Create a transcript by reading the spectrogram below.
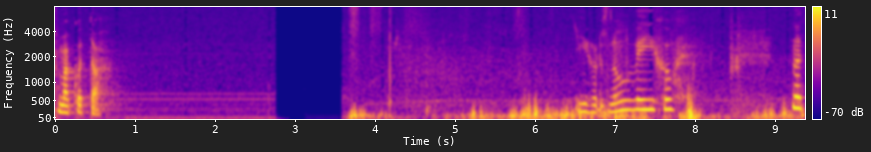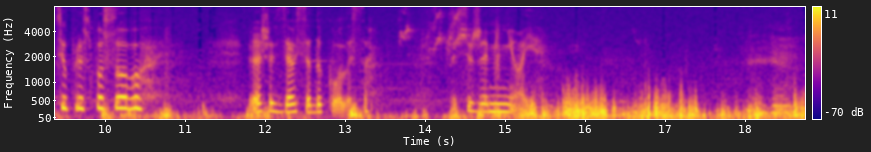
смакота. Ігор знову виїхав на цю приспособу. Вже щось взявся до колеса. Щось уже міняє. Мгм.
